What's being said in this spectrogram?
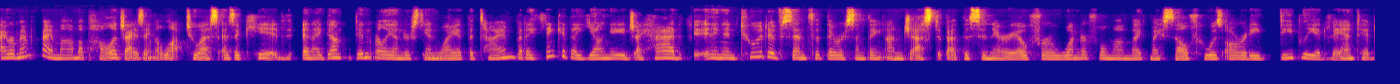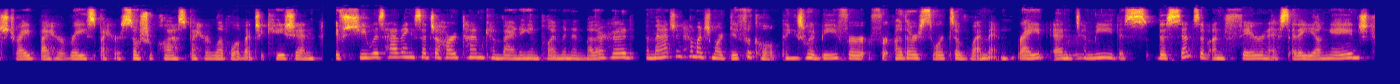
I remember my mom apologizing a lot to us as a kid. And I don't didn't really understand mm. why at the time, but I think at a young age I had an intuitive sense that there was something unjust about the scenario for a wonderful mom like myself who was already deeply advantaged, right, by her race, by her social class, by her level of education. If she was having such a hard time combining employment and motherhood, imagine how much more difficult things would be for for other sorts of women, right? And mm-hmm. to me, this this sense of unfairness at a young age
